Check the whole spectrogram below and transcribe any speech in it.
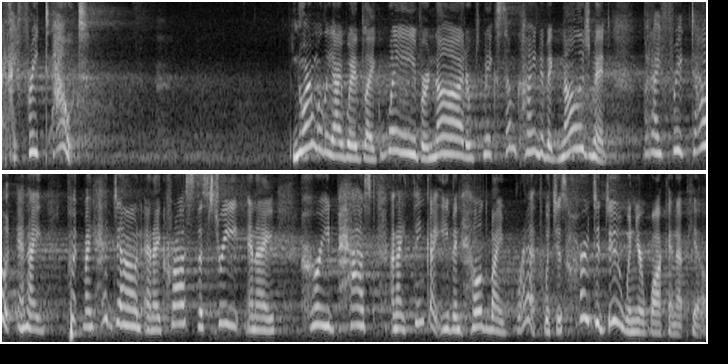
And I freaked out. Normally, I would like wave or nod or make some kind of acknowledgement, but I freaked out and I put my head down and I crossed the street and I hurried past. And I think I even held my breath, which is hard to do when you're walking uphill.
